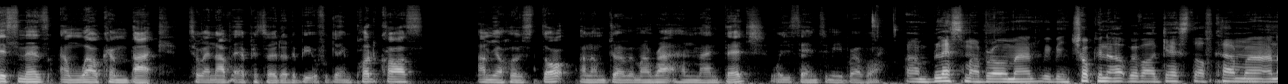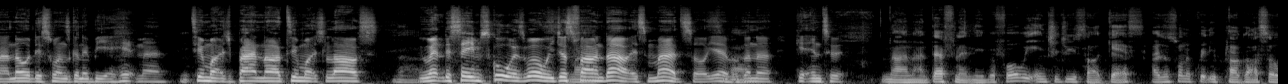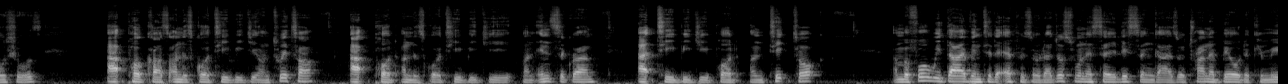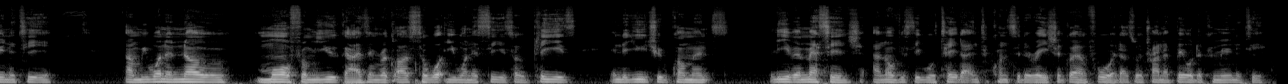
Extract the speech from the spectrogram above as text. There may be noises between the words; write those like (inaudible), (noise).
Listeners, and welcome back to another episode of the Beautiful Game Podcast. I'm your host Dot, and I'm joined with my right hand man Dej. What are you saying to me, brother? I'm blessed, my bro, man. We've been chopping it up with our guest off camera, and I know this one's gonna be a hit, man. Mm. Too much banter, too much laughs. We went the same school as well. We just found out it's mad. So yeah, we're gonna get into it. No, no, definitely. Before we introduce our guest, I just want to quickly plug our socials at podcast underscore TBG on Twitter, at pod underscore TBG on Instagram, at TBG pod on TikTok. And before we dive into the episode, I just want to say, listen, guys, we're trying to build a community and we want to know more from you guys in regards to what you want to see. So please, in the YouTube comments, leave a message and obviously we'll take that into consideration going forward as we're trying to build a community.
